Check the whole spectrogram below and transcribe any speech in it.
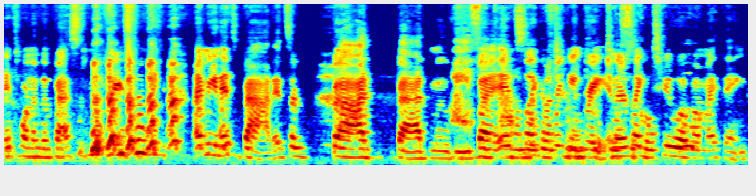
It's one of the best movies. I mean, it's bad. It's a bad, bad movie, Oh, but it's I'm like freaking great. And there's like two of them, I think.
